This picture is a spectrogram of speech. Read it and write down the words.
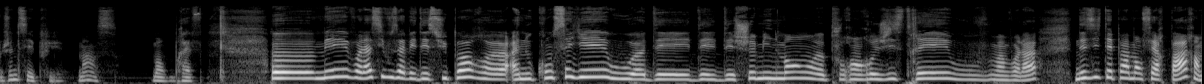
Je ne sais plus. Mince. Bon, bref. Euh, mais voilà, si vous avez des supports euh, à nous conseiller ou euh, des, des, cheminements pour enregistrer ou ben, voilà, n'hésitez pas à m'en faire part.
